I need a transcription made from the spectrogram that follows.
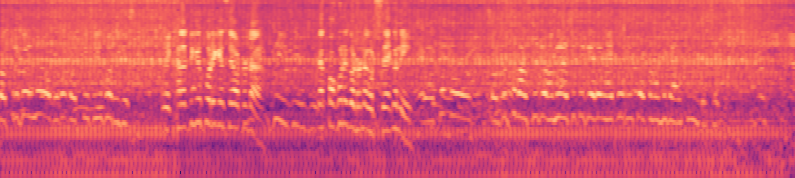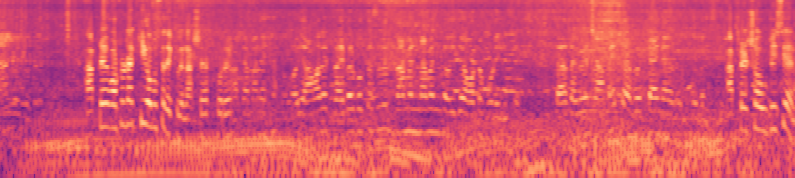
গত্র কারণে অটোটা করতে দিয়ে পড়ে গেছে। এই থেকে পড়ে গেছে অটোটা? জি জি জি। এটা কখনই ঘটনা ঘটছে এখনই? সর্বোচ্চ পাঁচ মিনিট আমি আসি থেকে এরকম হাইপে তখন আমি গাড়িতে উঠেছি। আপনি অটোটা কি অবস্থা দেখলেন আসার পরে? আচ্ছা মানে ওই আমাদের ড্রাইভার বলতেছে যে নামেন নামেন ওই যে অটো পড়ে গেছে। তাড়াতাড়ি করে নামে তারপর চাইনা ফেলছি আপনারা সব উঠেছেন?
